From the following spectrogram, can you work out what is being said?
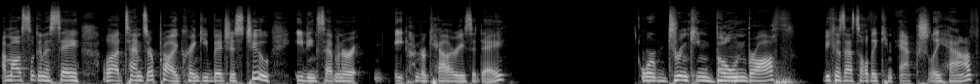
I'm also going to say a lot of times they're probably cranky bitches too, eating seven or 800 calories a day or drinking bone broth because that's all they can actually have.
